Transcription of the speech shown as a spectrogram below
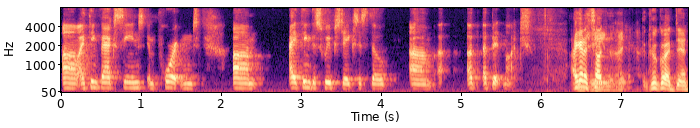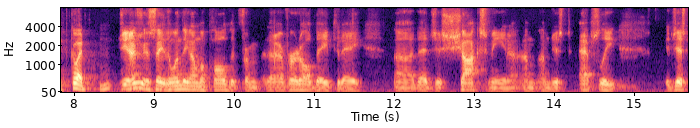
Um, I think vaccines important. Um, I think the sweepstakes is though um, a, a, bit much. I got to tell you. Go, go ahead, Dan. Go ahead. Gene, I was going to say the one thing I'm appalled at from that I've heard all day today uh, that just shocks me, and I'm, I'm just absolutely, it just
